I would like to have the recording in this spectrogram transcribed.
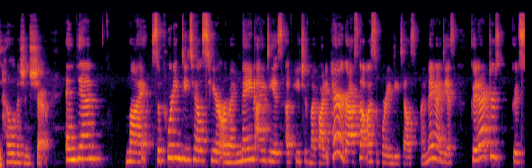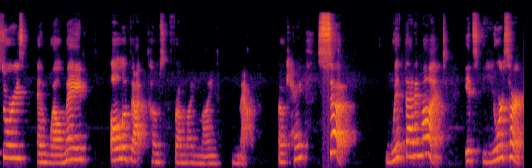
television show? And then my supporting details here are my main ideas of each of my body paragraphs, not my supporting details, my main ideas. Good actors, good stories, and well made. All of that comes from my mind map. Okay, so with that in mind, it's your turn.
